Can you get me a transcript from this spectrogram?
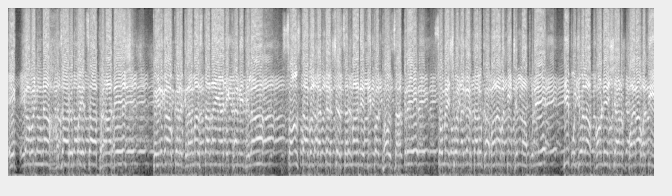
एकावन्न हजार रुपयाचा धनादेश पेडगावकर ग्रामस्थांना संस्थापक अध्यक्ष सन्मान्य दीपक भाऊ साखरे सोमेश्वर नगर तालुका बारामती जिल्हा पुणे दीप उज्ज्वला फाउंडेशन बारामती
